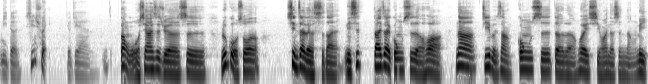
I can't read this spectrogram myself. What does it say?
你的薪水，就这样。但我现在是觉得是，如果说现在的时代你是待在公司的话，那基本上公司的人会喜欢的是能力，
